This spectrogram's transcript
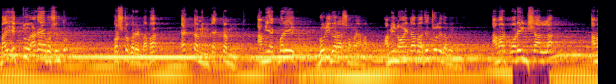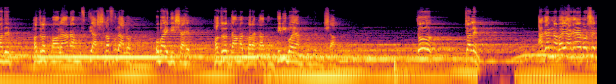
ভাই, একটু আগায় বসেন তো। কষ্ট করেন, বাবা। একটা মিনিট একটা মিনিট। আমি একবারে ঘড়ি ধরার সময় আমার। আমি নয়টা বাজে চলে যাব এখান। আমার পরে ইনশাআল্লাহ আমাদের হজরত মাওলানা মুফতি আশরাফুল আলম ওবায়দি সাহেব হজরত দামাত বারাকাতুম তিনি বয়ান করবেন ইনশাআল্লাহ। তো চলেন। আগান না ভাই, আগায় বসেন।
